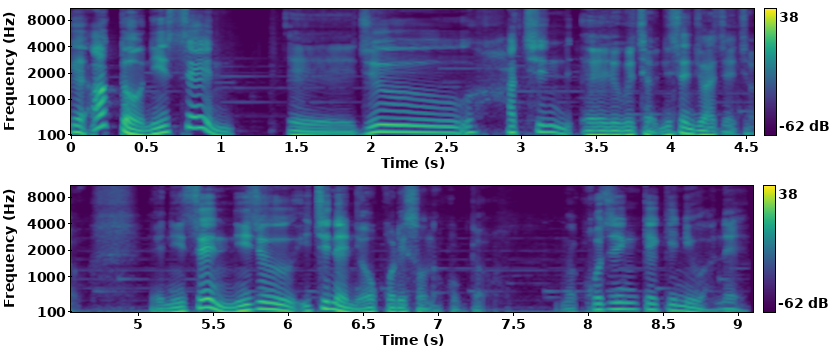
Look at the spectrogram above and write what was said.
であと2018年、えー、違う2018年ちゃう。2021年に起こりそうなこと。まあ、個人的にはね、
